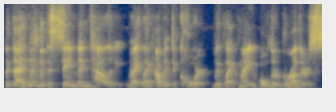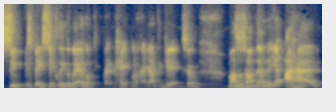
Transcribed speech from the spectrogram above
but I went with the same mentality, right? Like I went to court with like my older brother's suit is basically the way I looked. But hey, look, I got the gig, so Mazel tov them. But yeah, I had,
